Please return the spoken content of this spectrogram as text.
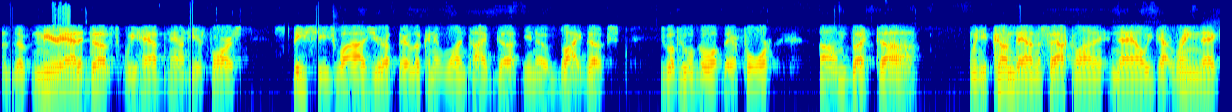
the myriad of ducks we have down here as far as species wise. You're up there looking at one type duck. You know, black ducks is what people go up there for. Um, but uh, when you come down to South Carolina now, we got ringnecks.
